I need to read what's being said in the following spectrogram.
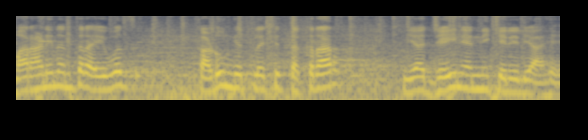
मारहाणीनंतर ऐवज काढून घेतल्याची तक्रार या जैन यांनी केलेली आहे.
